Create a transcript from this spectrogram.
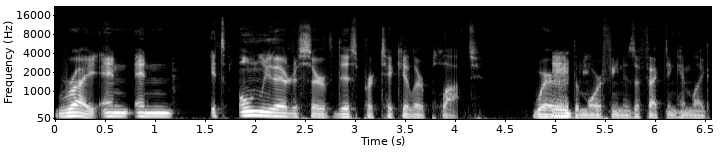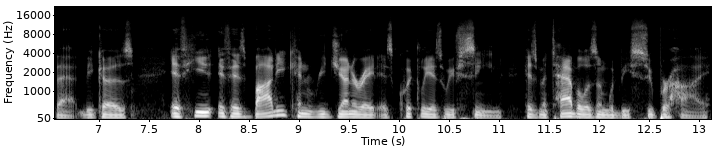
Right. And and it's only there to serve this particular plot where Mm. the morphine is affecting him like that because if he if his body can regenerate as quickly as we've seen, his metabolism would be super high.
